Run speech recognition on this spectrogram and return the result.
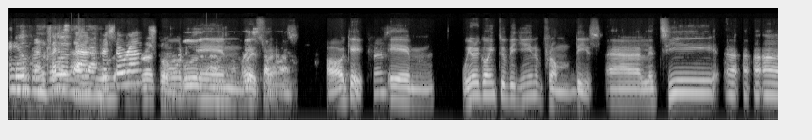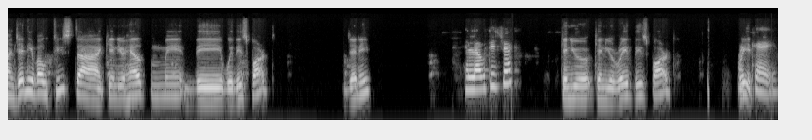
and Food and Food and restaurant. restaurants. food and and restaurant. restaurants. Okay, um, we are going to begin from this. Uh, let's see, uh, uh, uh, uh, Jenny Bautista, can you help me the with this part? Jenny, Hello, teacher. can you can you read this part? Read. Okay.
